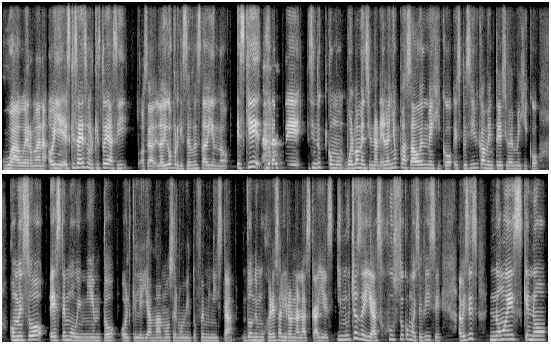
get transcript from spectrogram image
Wow, hermana. Oye, es que sabes por qué estoy así. O sea, lo digo porque Steph me está viendo. Es que durante, siento que como vuelvo a mencionar, el año pasado en México, específicamente Ciudad de México, comenzó este movimiento, o el que le llamamos el movimiento feminista, donde mujeres salieron a las calles y muchas de ellas, justo como se dice, a veces no es que no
